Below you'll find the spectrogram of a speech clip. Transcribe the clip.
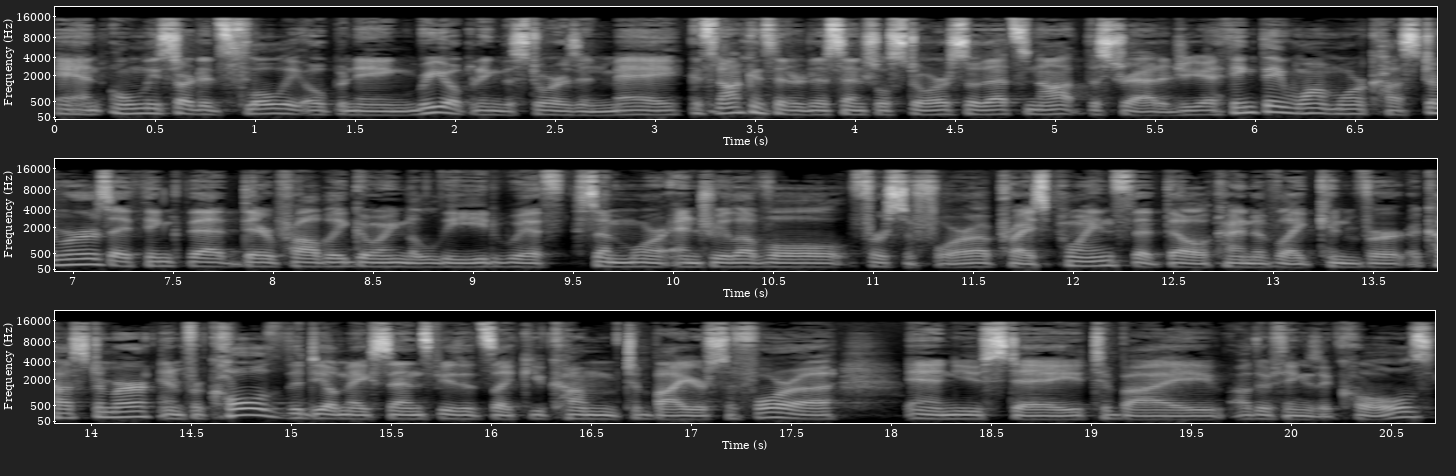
and only started slowly opening, reopening the stores in May. It's not considered an essential store, so that's not the strategy. I think they want more customers. I think that they're probably going to lead with some more entry level for Sephora price points that they'll kind of like convert a customer. And for Kohl's, the deal makes sense because it's like you come to buy your Sephora and you stay to buy other things at Kohl's.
